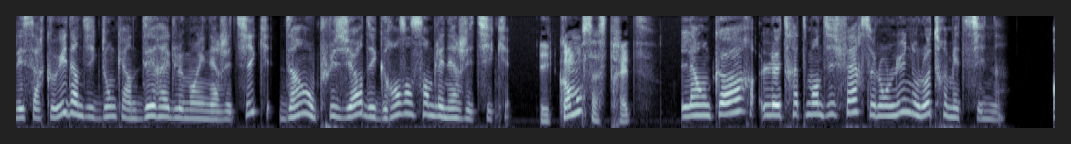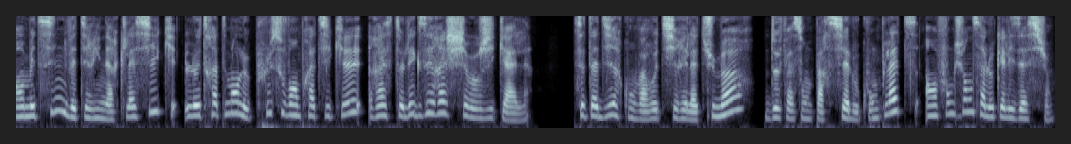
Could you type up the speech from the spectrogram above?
Les sarcoïdes indiquent donc un dérèglement énergétique d'un ou plusieurs des grands ensembles énergétiques. Et comment ça se traite? Là encore, le traitement diffère selon l'une ou l'autre médecine. En médecine vétérinaire classique, le traitement le plus souvent pratiqué reste l'exérèse chirurgicale, c'est-à-dire qu'on va retirer la tumeur, de façon partielle ou complète, en fonction de sa localisation,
